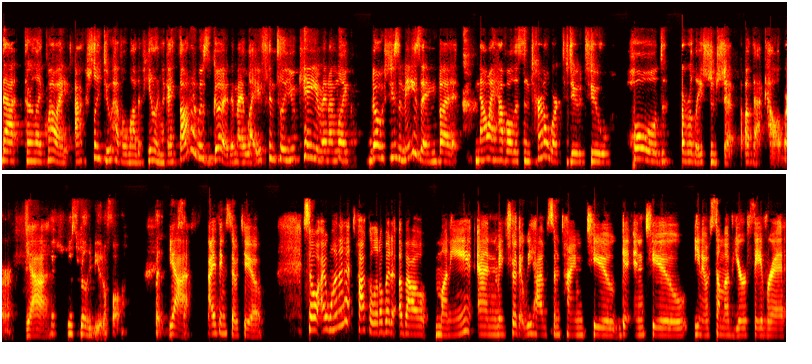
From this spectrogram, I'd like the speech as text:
that they're like, wow, I actually do have a lot of healing. Like I thought I was good in my life until you came. And I'm like, no, she's amazing. But now I have all this internal work to do to hold a relationship of that caliber. Yeah. Which was really beautiful. But yeah, I think so too. So I want to talk a little bit about money and make sure that we have some time to get into, you know, some of your favorite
